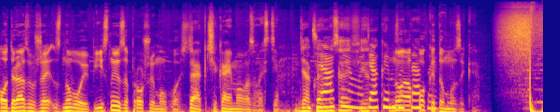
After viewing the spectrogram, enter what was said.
одразу вже з новою піснею запрошуємо в гості. Так, чекаємо вас в гості. Дякуємо, за Дякуємо, ефір. дякуємо Ну за а теплий поки до ефір. музики. Thank you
